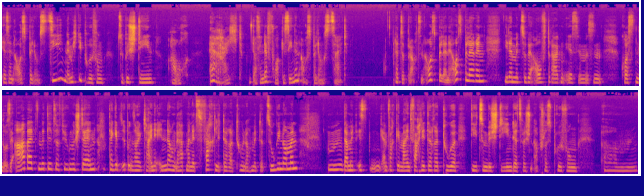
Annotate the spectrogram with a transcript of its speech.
er sein Ausbildungsziel, nämlich die Prüfung zu bestehen, auch erreicht. Das in der vorgesehenen Ausbildungszeit. Dazu braucht es einen Ausbilder, eine Ausbilderin, die damit zu beauftragen ist. Wir müssen kostenlose Arbeitsmittel zur Verfügung stellen. Da gibt es übrigens auch eine kleine Änderung. Da hat man jetzt Fachliteratur noch mit dazugenommen. Mm, damit ist einfach gemeint Fachliteratur, die zum Bestehen der Zwischenabschlussprüfung ähm,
